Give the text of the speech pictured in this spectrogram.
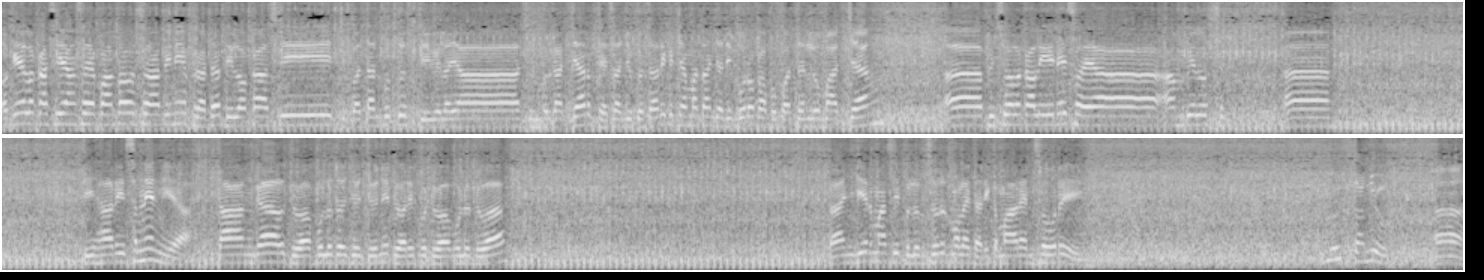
Oke, lokasi yang saya pantau saat ini berada di lokasi jembatan putus di wilayah Sumber Kajar, Desa Jogosari, Kecamatan Jadipuro, Kabupaten Lumajang. Uh, visual kali ini saya ambil uh, di hari Senin ya, tanggal 27 Juni 2022. Banjir masih belum surut mulai dari kemarin sore. Hujan yuk. Ah.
